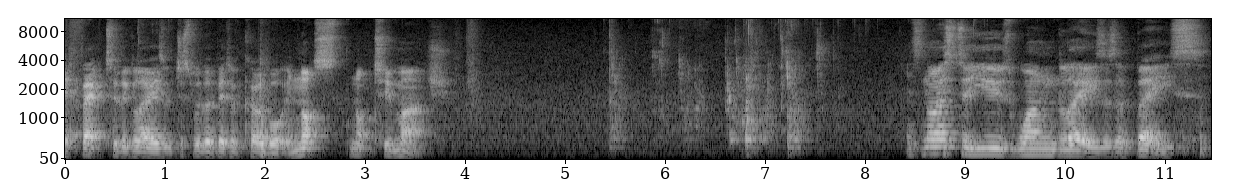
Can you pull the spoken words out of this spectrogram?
effect to the glaze just with a bit of cobalt in, not, not too much. It's nice to use one glaze as a base,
